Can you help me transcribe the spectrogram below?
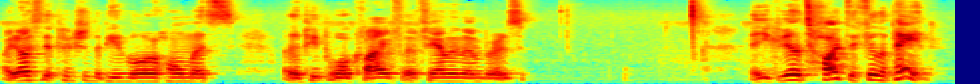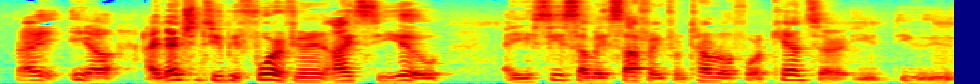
or you don't see the pictures of the people who are homeless, or the people are crying for their family members, then you can feel it's hard to feel the pain, right? You know, I mentioned to you before, if you're in an ICU and you see somebody suffering from terminal four cancer, you, you,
